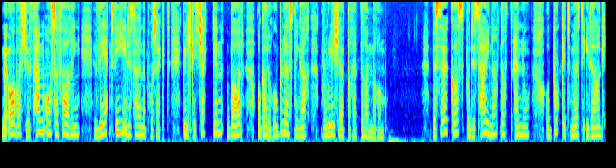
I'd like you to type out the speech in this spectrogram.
Med over 25 års erfaring vet vi i Designerprosjekt hvilke kjøkken, bad og garderobeløsninger boligkjøpere drømmer om. Besøk oss på designer.no og book et møte i dag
